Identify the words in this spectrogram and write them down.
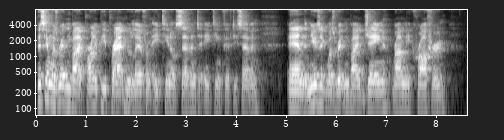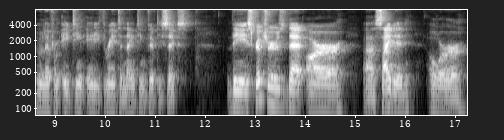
This hymn was written by Parley P. Pratt, who lived from 1807 to 1857, and the music was written by Jane Romney Crawford, who lived from 1883 to 1956. The scriptures that are uh, cited or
